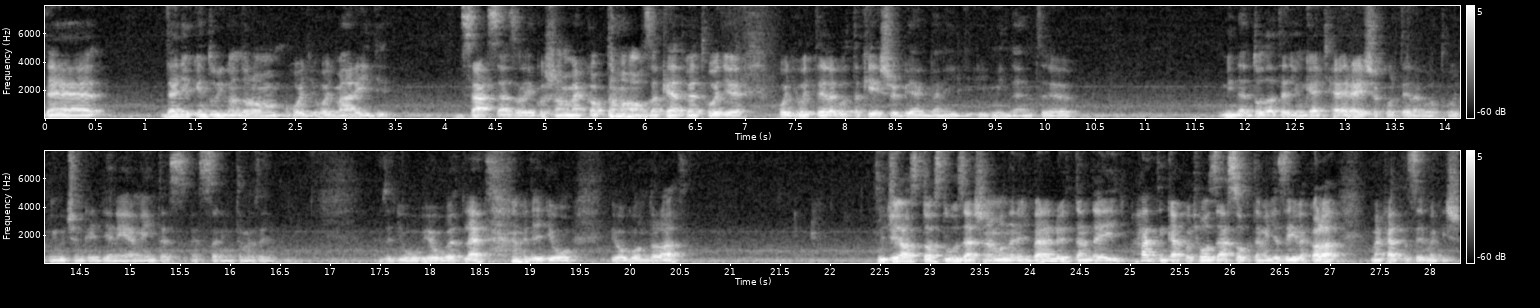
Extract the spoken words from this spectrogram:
de, de egyébként úgy gondolom, hogy, hogy már így százszázalékosan megkaptam ahhoz a kedvet, hogy, hogy, hogy tényleg ott a későbbiekben így, így mindent mindent oda tegyünk egy helyre, és akkor tényleg ott, ott nyújtsunk egy ilyen élményt, ez, ez szerintem ez egy, ez egy jó, jó ötlet, vagy egy jó, jó gondolat. Úgyhogy azt, azt túlzásan nem mondani, hogy belenőttem, de így, hát inkább, hogy hozzászoktam így az évek alatt, meg hát azért meg is,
